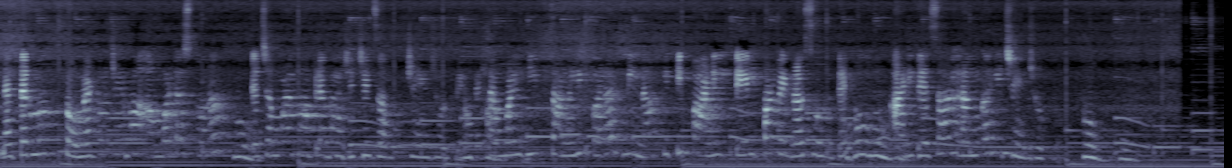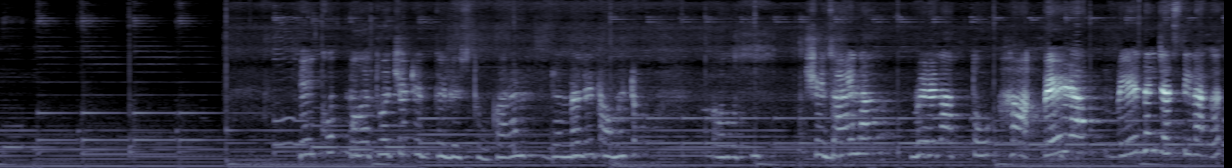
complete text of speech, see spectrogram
नाहीतर मग टोमॅटो जेव्हा आंबट असतो ना हो. त्याच्यामुळे मग आपल्या भाजीची चव चेंज होते. अच्छा. त्याच्यामुळे ही चांगली परतली ना की ती पाणी तेल पण वेगळं सोडते. हो हो. आणि त्याचा रंगही चेंज होतो. हो हो. हे खूप महत्वाची टिप दिलीस तू. कारण जनरली टोमॅटो शिजायला वेळ लागतो हा वेळ वेळ नाही जास्ती लागत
